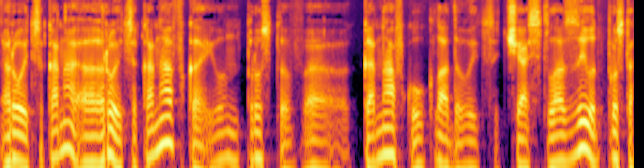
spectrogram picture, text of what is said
роется, кана... роется канавка, и он просто в канавку укладывается часть лозы, вот просто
